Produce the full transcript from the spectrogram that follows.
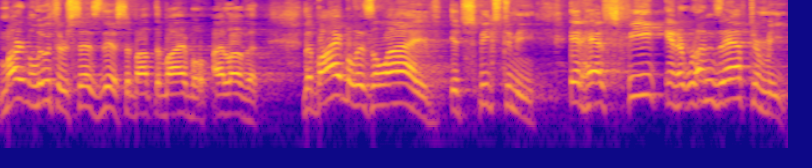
Martin Luther says this about the Bible. I love it. The Bible is alive. It speaks to me. It has feet and it runs after me.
